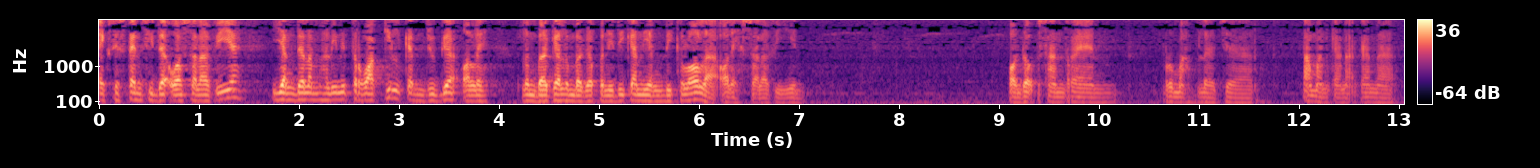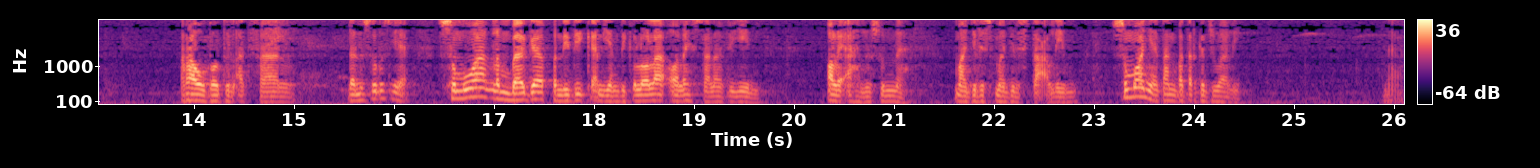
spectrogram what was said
eksistensi dakwah salafiyah yang dalam hal ini terwakilkan juga oleh lembaga-lembaga pendidikan yang dikelola oleh salafiyin. Pondok pesantren, rumah belajar, taman kanak-kanak, raudhatul atfal, dan seterusnya. Semua lembaga pendidikan yang dikelola oleh salafiyin, oleh ahlu sunnah, majelis-majelis taklim, Semuanya tanpa terkecuali. Nah,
